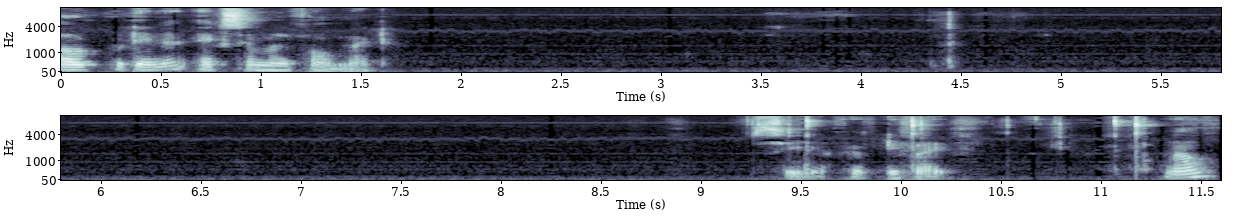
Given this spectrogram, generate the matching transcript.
output in a XML format. See 55 now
